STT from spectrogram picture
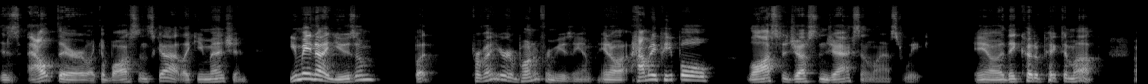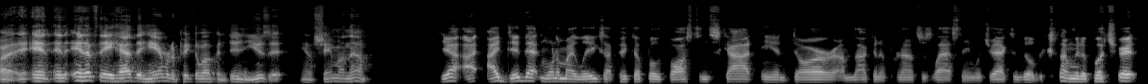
is out there like a Boston Scott, like you mentioned. You may not use him, prevent your opponent from using him. You know, how many people lost to Justin Jackson last week? You know, they could have picked him up. Uh, and, and and if they had the hammer to pick him up and didn't use it, you know, shame on them. Yeah, I, I did that in one of my leagues. I picked up both Boston Scott and Dar. I'm not going to pronounce his last name with Jacksonville because I'm going to butcher it.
